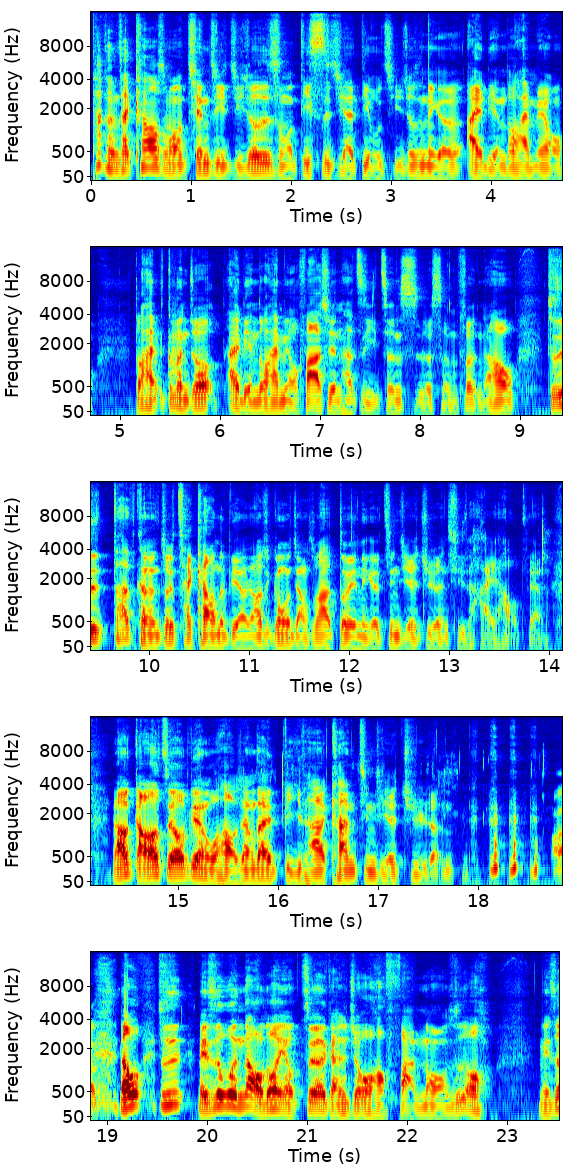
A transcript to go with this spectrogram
他可能才看到什么前几集，就是什么第四集还是第五集，就是那个爱莲都还没有，都还根本就爱莲都还没有发现他自己真实的身份，然后就是他可能就才看到那边，然后就跟我讲说他对那个进击的巨人其实还好这样，然后搞到最后变我好像在逼他看进击的巨人，然后就是每次问到我都很有罪恶感，就觉得我好烦哦，就是哦，每次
